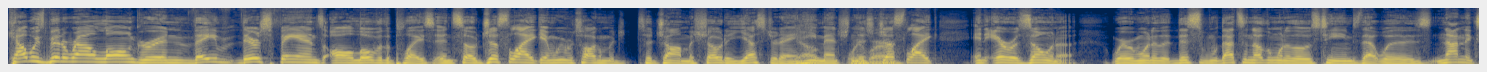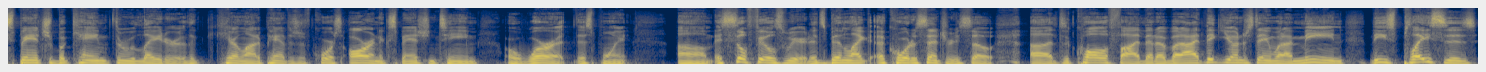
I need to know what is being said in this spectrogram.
Cowboys been around longer, and they there's fans all over the place. And so, just like, and we were talking to Jon Machota yesterday, and he mentioned we this, were. just like in Arizona, where one of the this that's another one of those teams that was not an expansion but came through later. The Carolina Panthers, of course, are an expansion team or were at this point. Um, it still feels weird. It's been like a quarter century, so uh, to qualify that, but I think you understand what I mean. These places,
